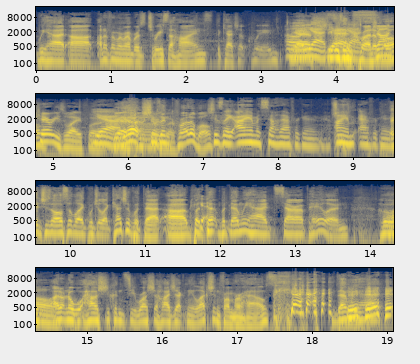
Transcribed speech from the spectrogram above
we had. Uh, I don't know if anyone remembers Teresa Heinz, the ketchup queen. Oh Yes, yes, she was incredible. John Kerry's wife. Or, Yeah. Yeah, John she was incredible. She's like, I am a South African. I am African. and she's also like, "Would you like ketchup with that?" Uh, but th- but then we had Sarah Palin, who Oh. I don't know how she couldn't see Russia hijacking the election from her house. then we had they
